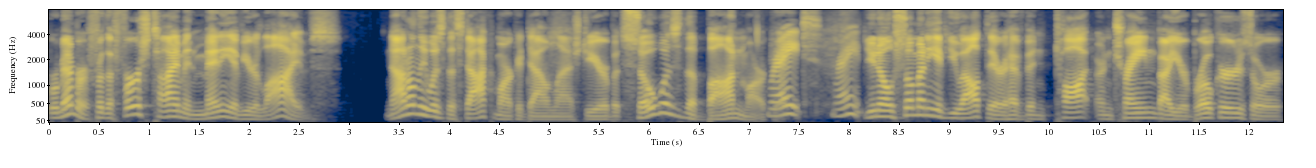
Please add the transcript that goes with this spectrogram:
remember, for the first time in many of your lives, not only was the stock market down last year, but so was the bond market. Right, right. You know, so many of you out there have been taught and trained by your brokers or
